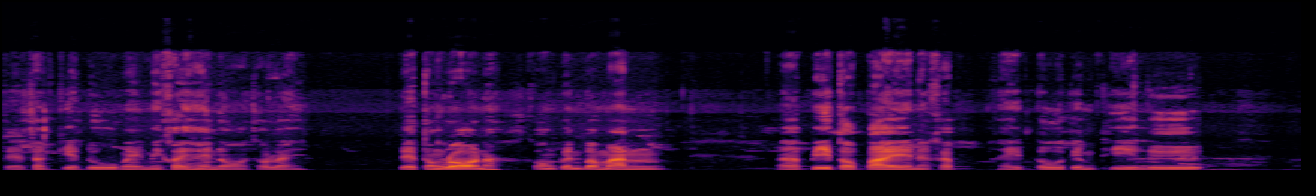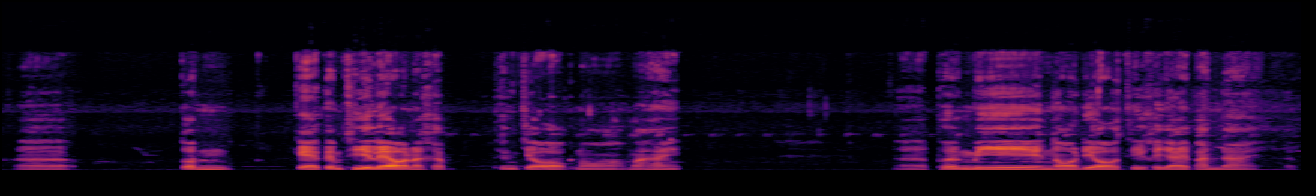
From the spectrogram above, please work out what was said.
แต่สังเกตดูไม่ไม่ค่อยให้หน่อเท่าไหร่ แต่ต้องรอนะคงเป็นประมาณปีต่อไปนะครับ ให้โตเต็มที่หรืออต้นแก่เต็มที่แล้วนะครับ ถึงจะออกหน่อมาให้ เพิ่งมีหน่อเดียวที่ขยายพันธุ์ได้ครับ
